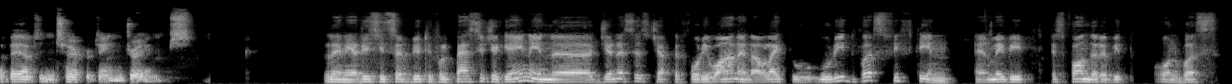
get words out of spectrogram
about interpreting dreams? Lenia, this is a beautiful passage again in uh, Genesis chapter 41, and I would like to read verse 15 and maybe just ponder a bit on verse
